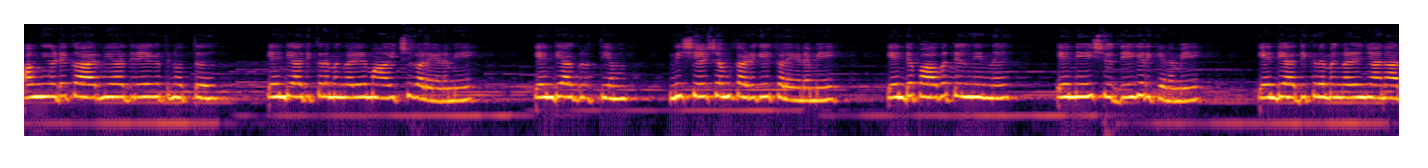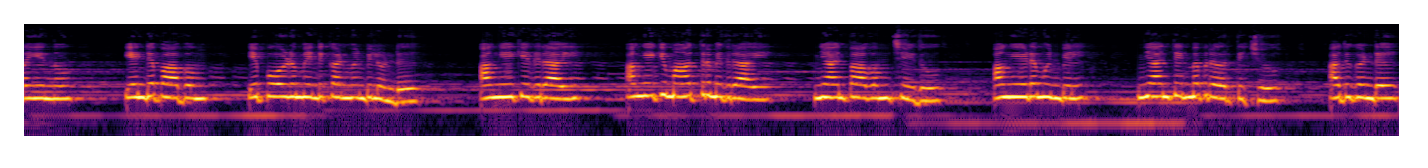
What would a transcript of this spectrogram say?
അങ്ങയുടെ കാരുണ്യാതിരേകത്തിനൊത്ത് എന്റെ അതിക്രമങ്ങളിൽ മായ്ച്ചു കളയണമേ. എന്റെ അകൃത്യം നിശേഷം കഴുകിക്കളയണമേ എന്റെ പാപത്തിൽ നിന്ന് എന്നെ ശുദ്ധീകരിക്കണമേ. എന്റെ അതിക്രമങ്ങൾ ഞാൻ അറിയുന്നു. എന്റെ പാപം എപ്പോഴും എന്റെ കൺമുൻപിലുണ്ട്. അങ്ങേക്കെതിരായി അങ്ങേക്ക് മാത്രമെതിരായി ഞാൻ പാപം ചെയ്തു. അങ്ങയുടെ മുൻപിൽ ഞാൻ തിന്മ പ്രവർത്തിച്ചു. അതുകൊണ്ട്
